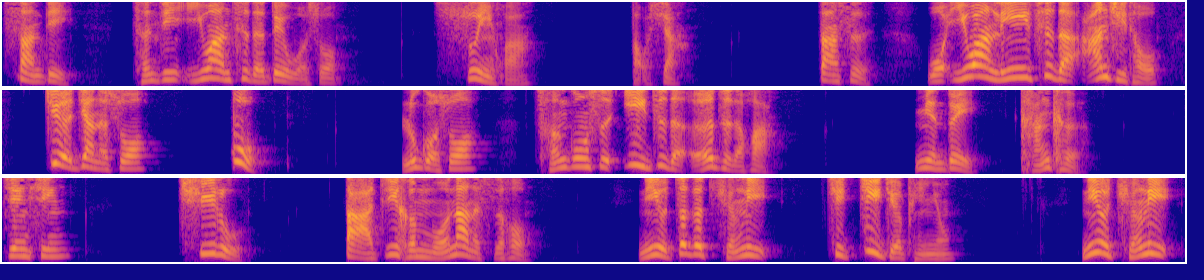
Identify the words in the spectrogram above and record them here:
上帝曾经一万次的对我说：“苏颖华，倒下。”但是我一万零一次的昂起头，倔强的说：“不。”如果说成功是意志的儿子的话，面对坎坷、艰辛。屈辱、打击和磨难的时候，你有这个权利去拒绝平庸，你有权利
